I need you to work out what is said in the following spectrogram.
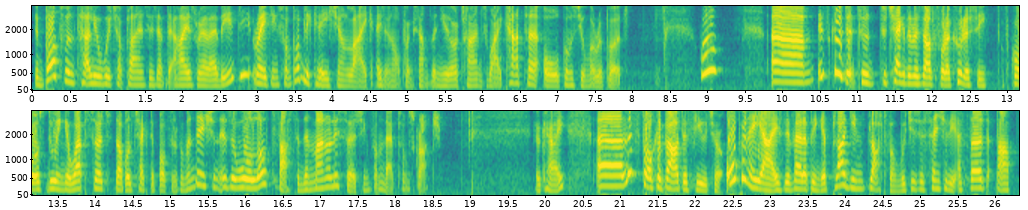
The bot will tell you which appliances have the highest reliability ratings from publications like, I don't know, for example, the New York Times, Wirecutter, or Consumer Reports. Um, it's good to, to check the results for accuracy. Of course, doing a web search to double check the bot's recommendation is a whole lot faster than manually searching from them from scratch. Okay, uh, let's talk about the future. OpenAI is developing a plugin platform, which is essentially a third app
